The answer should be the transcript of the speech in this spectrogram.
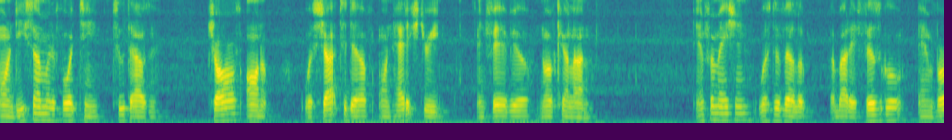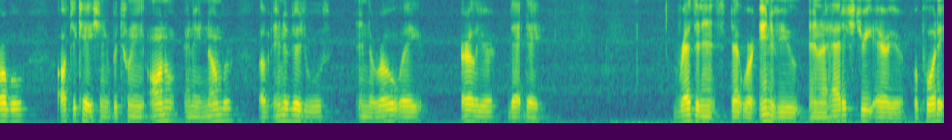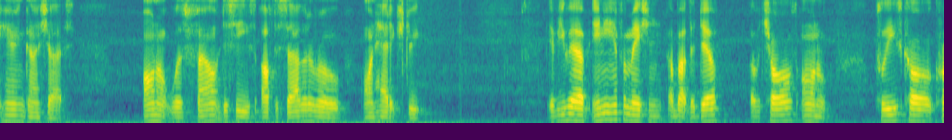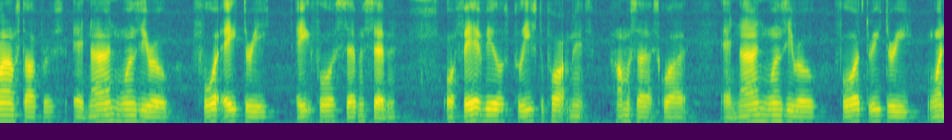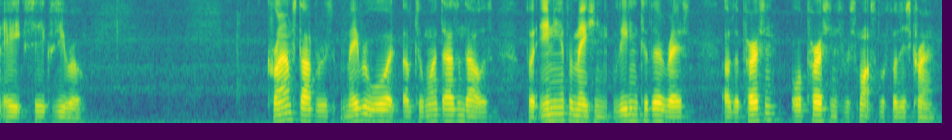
On December 14, 2000, Charles Arnold was shot to death on Haddock Street in Fayetteville, North Carolina. Information was developed about a physical and verbal altercation between Arnold and a number of individuals in the roadway earlier that day. Residents that were interviewed in the Haddock Street area reported hearing gunshots. Arnold was found deceased off the side of the road on Haddock Street. If you have any information about the death of Charles Arnold, please call Crime Stoppers at 910-483-8477 or Fayetteville's Police Department's Homicide Squad at 910-433-1860. Crime Stoppers may reward up to $1,000 for any information leading to the arrest of the person or persons responsible for this crime.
